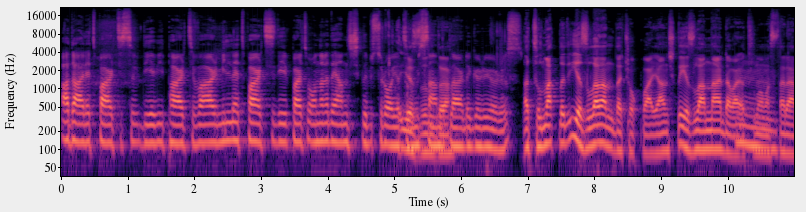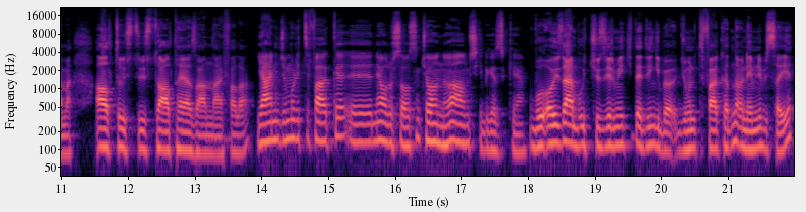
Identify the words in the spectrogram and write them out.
Adalet Partisi diye bir parti var. Millet Partisi diye bir parti. Onlara da yanlışlıkla bir sürü oy atılmış Yazıldı. sandıklarda görüyoruz. Atılmakla değil yazılan da çok var. Yanlışlıkla yazılanlar da var Hmm. atılmamasına rağmen. Altı üstü üstü alta yazanlar falan. Yani Cumhur İttifakı e, ne olursa olsun çoğunluğu almış gibi gözüküyor. Bu o yüzden bu 322 dediğin gibi Cumhur İttifakı adına önemli bir sayı.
